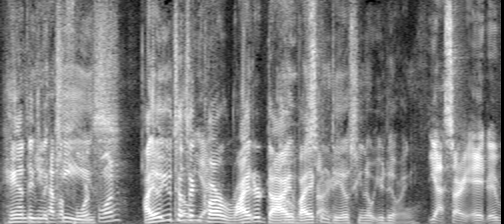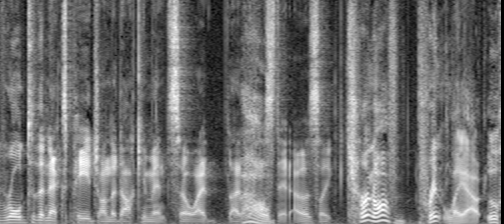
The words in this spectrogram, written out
handing the have a keys. I owe you a 10 Oh, second yeah. car, ride or die, Oh, Via Dios. You know what you're doing. Yeah, sorry, it, it rolled to the next page on the document, so I I Oh. lost it. I was like, Turn off print layout. Ugh,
